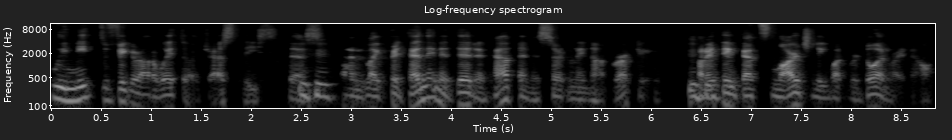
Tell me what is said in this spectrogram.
we need to figure out a way to address these this mm-hmm. and like pretending it didn't happen is certainly not working mm-hmm. but i mm-hmm. think that's largely what we're doing right now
